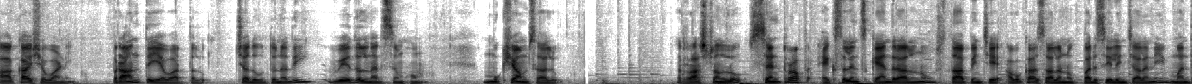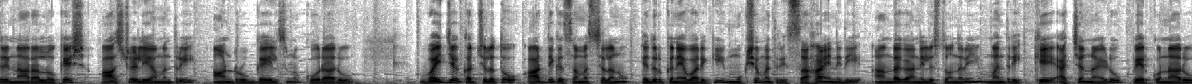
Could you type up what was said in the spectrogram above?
ఆకాశవాణి ప్రాంతీయ వార్తలు చదువుతున్నది వేదుల నరసింహం. ముఖ్యాంశాలు. రాష్ట్రంలో సెంటర్ ఆఫ్ ఎక్సలెన్స్ కేంద్రాలను స్థాపించే అవకాశాలను పరిశీలించాలని మంత్రి నారా లోకేష్ ఆస్ట్రేలియా మంత్రి ఆండ్రూ గైల్స్ను కోరారు. వైద్య ఖర్చులతో ఆర్థిక సమస్యలను ఎదుర్కొనే వారికి ముఖ్యమంత్రి సహాయ నిధి అండగా నిలుస్తోందని మంత్రి కె అచ్చెన్నాయుడు పేర్కొన్నారు.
